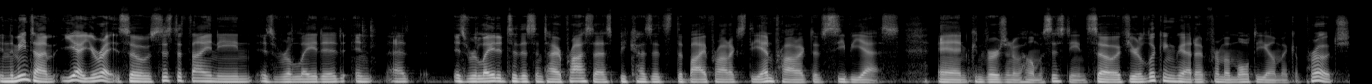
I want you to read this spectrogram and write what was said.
in the meantime, yeah, you're right. So cystathionine is related in as is related to this entire process because it's the byproducts, the end product of CBS and conversion of homocysteine. So if you're looking at it from a multi-omic approach,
